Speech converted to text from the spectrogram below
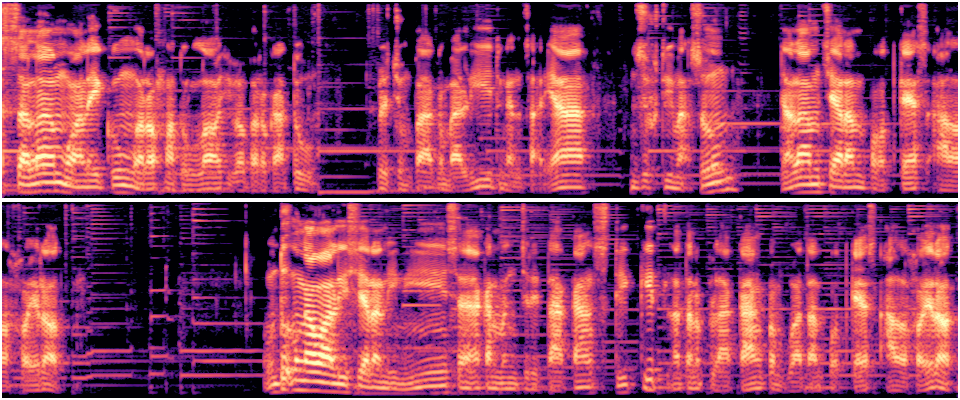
Assalamualaikum warahmatullahi wabarakatuh. Berjumpa kembali dengan saya Zuhdi Maksum Dalam siaran podcast Al Khairat. Untuk mengawali siaran ini Saya akan menceritakan sedikit latar belakang pembuatan podcast Al Khairat.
